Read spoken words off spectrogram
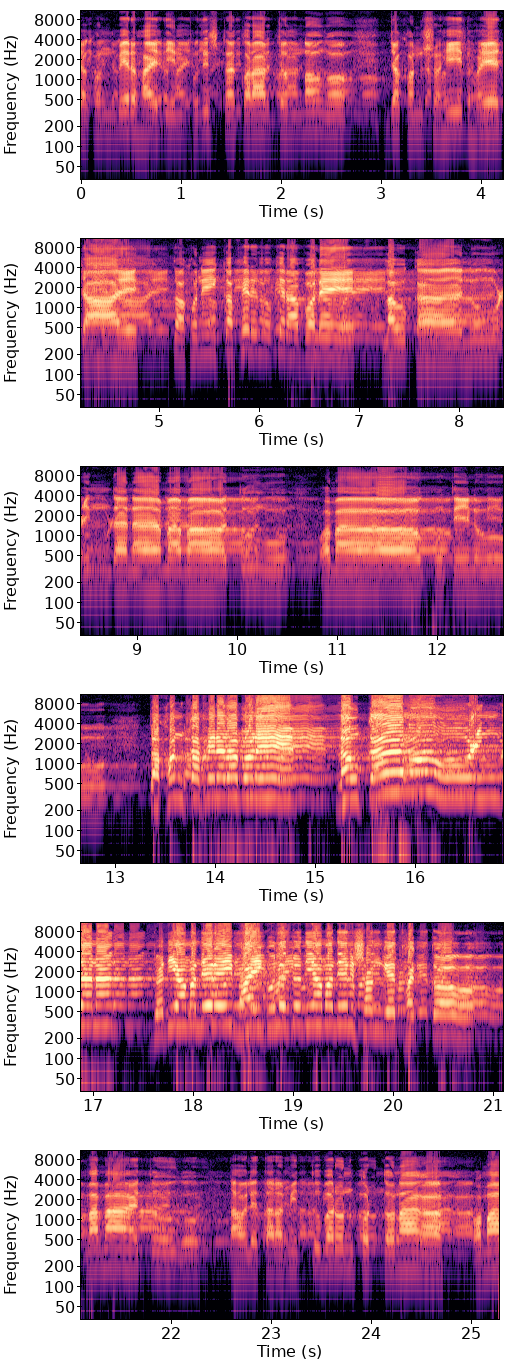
যখন বের হয় দিন প্রতিষ্ঠা করার জন্য যখন শহীদ হয়ে যায় তখন এই কাফের লোকেরা বলে লাউকানু ইন্দানা মামাতু ওয়ামা কুতিলু। তখন কাফেরেরা বলে লাউকানু ইন্দানা, যদি আমাদের এই ভাইগুলো যদি আমাদের সঙ্গে থাকতো মামা তো তাহলে তারা মৃত্যুবরণ করত না। অমা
